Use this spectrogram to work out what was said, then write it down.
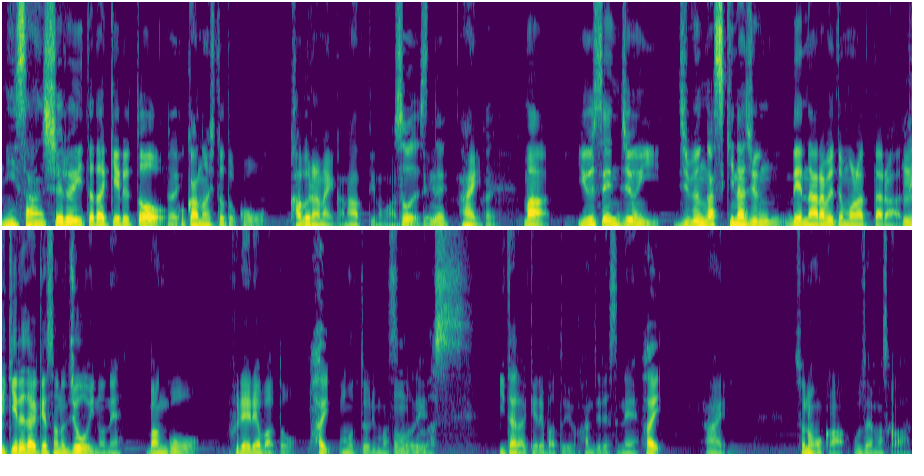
23種類いただけると、はい。他の人とこう被らないかなっていうのがあるので。そうですね。はい、はい。まあ優先順位自分が好きな順で並べてもらったら、うん。できるだけその上位のね番号を触れればとはい。思っておりますので思いいただければという感じですね。はい。はい。その他ございますか？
